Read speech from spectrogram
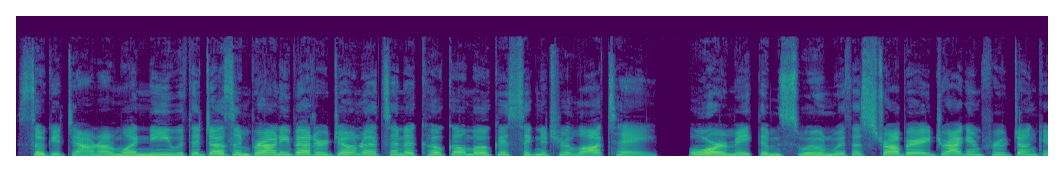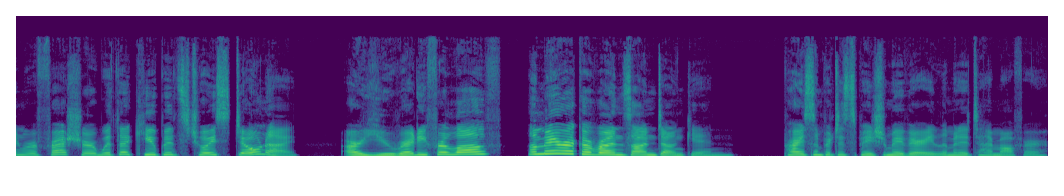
So get down on one knee with a dozen brownie batter donuts and a cocoa mocha signature latte. Or make them swoon with a strawberry dragon fruit Dunkin' refresher with a Cupid's Choice donut. Are you ready for love? America runs on Dunkin'. Price and participation may vary, limited time offer.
